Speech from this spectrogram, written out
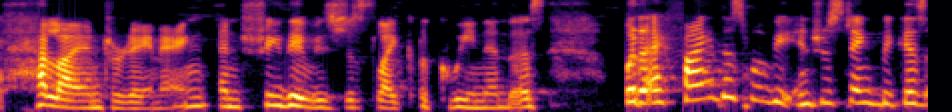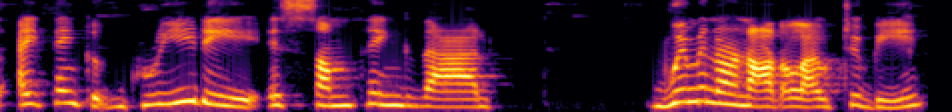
hella entertaining. And Sridevi is just like a queen in this. But I find this movie interesting because I think greedy is something that women are not allowed to be.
